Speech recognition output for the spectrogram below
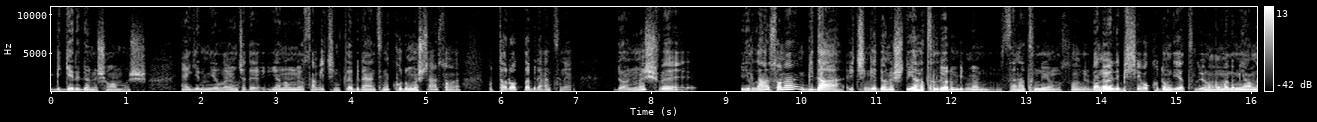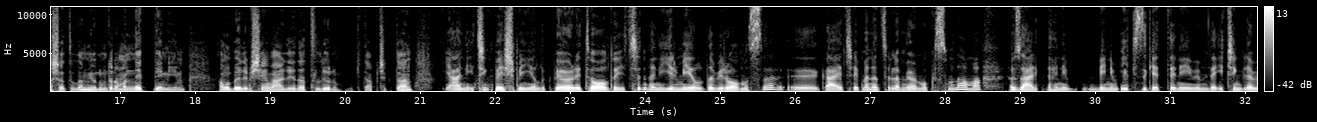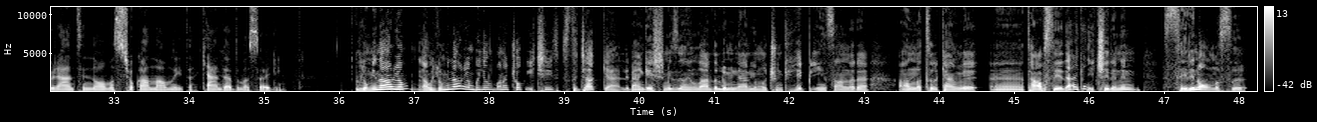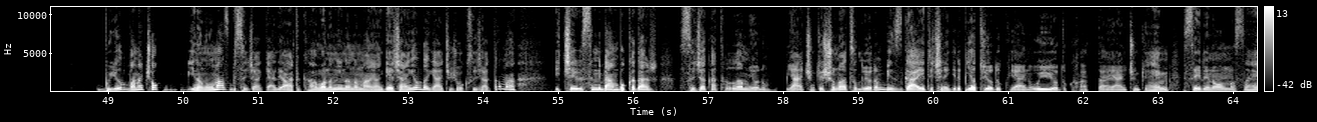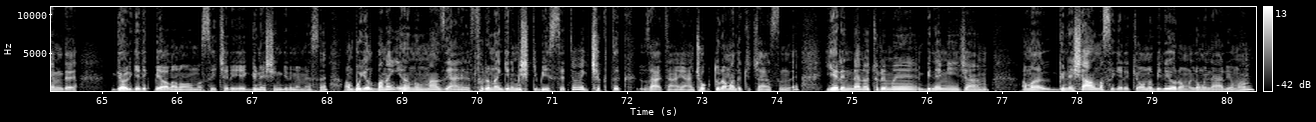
bir geri dönüş olmuş. Yani 20 yıl önce de yanılmıyorsam İçink labirentini kurmuşlar. Sonra bu tarot labirentine dönmüş ve yıllar sonra bir daha İçing'e dönüş diye hatırlıyorum. Bilmiyorum sen hatırlıyor musun? Ben öyle bir şey okudum diye hatırlıyorum. Umarım yanlış hatırlamıyorumdur ama net demeyeyim. Ama böyle bir şey var diye de hatırlıyorum kitapçıktan. Yani için 5000 yıllık bir öğreti olduğu için hani 20 yılda bir olması e, gayet şey ben hatırlamıyorum o kısmını ama özellikle hani benim ilk Ziget deneyimimde için labirentinin olması çok anlamlıydı kendi adıma söyleyeyim. Luminarium, ya Luminarium bu yıl bana çok içi sıcak geldi. Ben geçtiğimiz yıllarda Luminarium'u çünkü hep insanlara anlatırken ve e, tavsiye ederken içerinin serin olması bu yıl bana çok inanılmaz bir sıcak geldi. Artık havanın inanılmaz yani geçen yıl da gerçi çok sıcaktı ama içerisini ben bu kadar sıcak hatırlamıyorum. Yani çünkü şunu hatırlıyorum biz gayet içine girip yatıyorduk yani uyuyorduk hatta yani çünkü hem serin olması hem de gölgelik bir alan olması, içeriye güneşin girmemesi. Ama bu yıl bana inanılmaz yani fırına girmiş gibi hissettim ve çıktık zaten yani çok duramadık içerisinde. Yerinden ötürü mü bilemeyeceğim. Ama güneşi alması gerekiyor onu biliyorum Luminarium'un.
